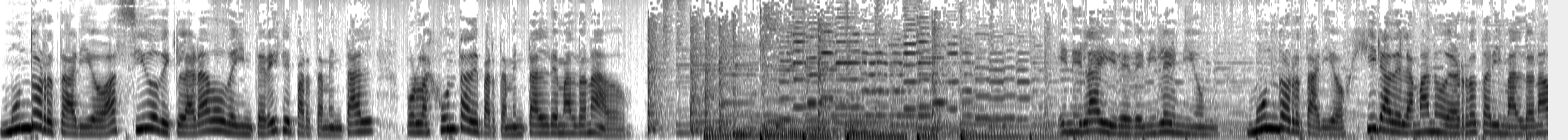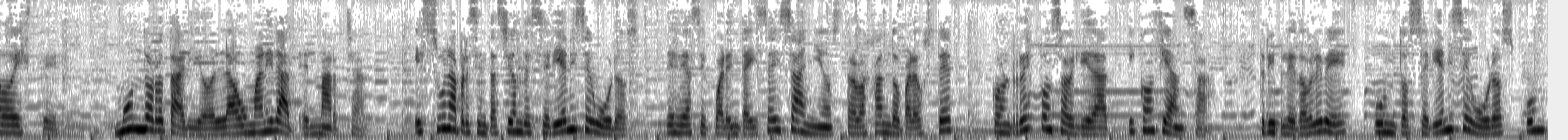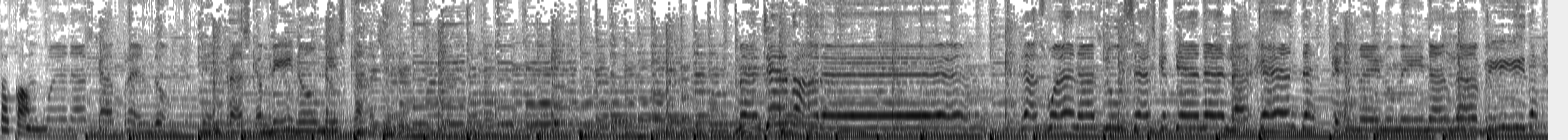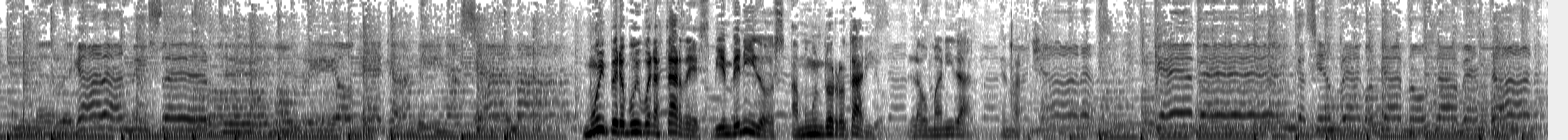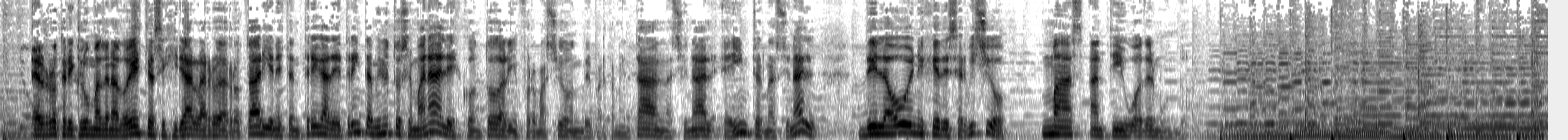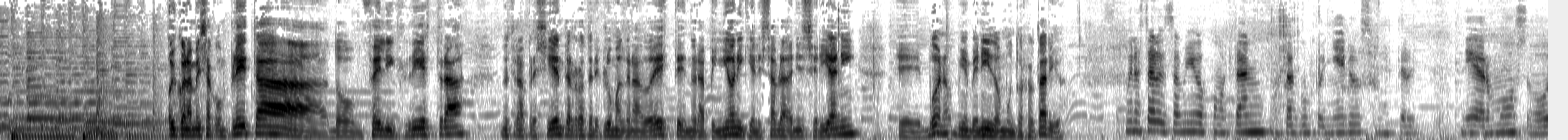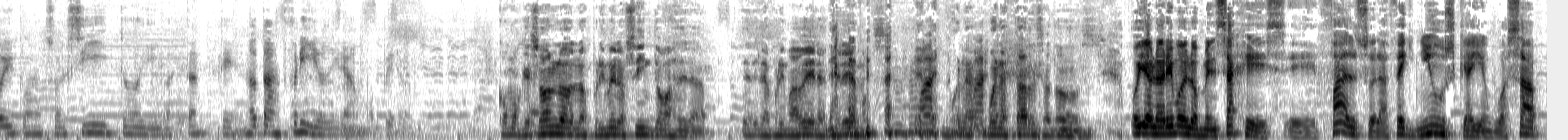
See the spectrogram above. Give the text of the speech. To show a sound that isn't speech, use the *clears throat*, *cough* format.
Mundo Rotario ha sido declarado de interés departamental por la Junta Departamental de Maldonado. En el aire de Millennium, Mundo Rotario gira de la mano de Rotary Maldonado Este. Mundo Rotario, la humanidad en marcha. Es una presentación de Seriani Seguros, desde hace 46 años trabajando para usted con responsabilidad y confianza. www.serianiseguros.com buenas que aprendo mientras camino mis calles. Me llevaré las buenas luces que tiene la gente que me iluminan la vida y me regalan mi suerte. Como un río que camina hacia el mar. Muy pero muy buenas tardes, bienvenidos a Mundo Rotario, la humanidad en marcha. El Rotary Club Maldonado Este hace girar la rueda rotaria en esta entrega de 30 minutos semanales con toda la información departamental, nacional e internacional de la ONG de servicio más antigua del mundo. Hoy con la mesa completa, don Félix Riestra, nuestra presidenta del Rotary Club Maldonado Este, Nora Piñoni, quien les habla Daniel Seriani. Eh, bueno, bienvenido a Mundo Rotario. Buenas tardes amigos, ¿cómo están? ¿Cómo están compañeros? En este día hermoso hoy con solcito y bastante, no tan frío digamos, pero Como que son los, los primeros síntomas de la, de la primavera, *laughs* Buena- bueno. buenas tardes a todos. Hoy hablaremos de los mensajes eh, falsos, las fake news que hay en WhatsApp,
